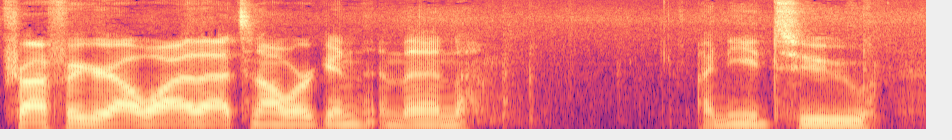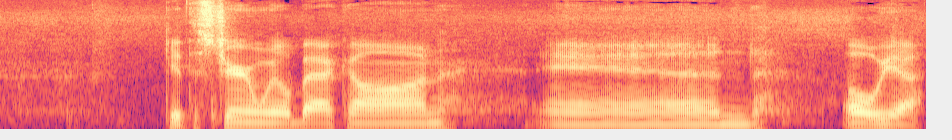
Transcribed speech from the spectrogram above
try to figure out why that's not working, and then I need to get the steering wheel back on, and oh yeah,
